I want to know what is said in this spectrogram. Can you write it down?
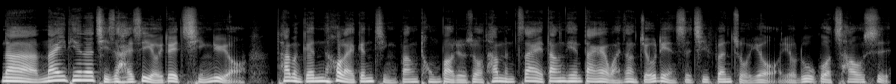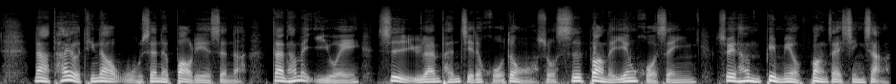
那那一天呢，其实还是有一对情侣哦。他们跟后来跟警方通报，就是说他们在当天大概晚上九点十七分左右有路过超市，那他有听到五声的爆裂声啊，但他们以为是盂兰盆节的活动所释放的烟火声音，所以他们并没有放在心上。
